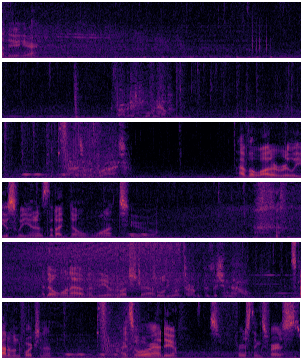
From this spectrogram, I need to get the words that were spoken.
want to do here. Affirmative. Moving out. Eyes on the prize. I have a lot of really useful units that I don't want to. I don't want to have in the Overwatch trap. Closing on target position now. It's kind of unfortunate. Alright, so what we're gonna do is first things first.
